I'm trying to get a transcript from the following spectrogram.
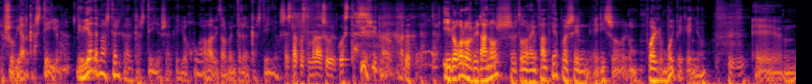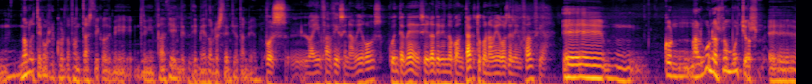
Yo subía al castillo. Vivía además cerca del castillo, o sea que yo jugaba habitualmente en el castillo. Se está acostumbrado a subir cuestas. Sí, sí, claro. Y luego los veranos, sobre todo en la infancia, pues en, en Iso, en un pueblo muy pequeño. Eh, no, no tengo un recuerdo fantástico de mi, de mi infancia y de, mi adolescencia también. Pues no hay infancia sin amigos. Cuénteme, ¿sigue teniendo contacto con amigos de la infancia? Eh, con algunos, no muchos, eh,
